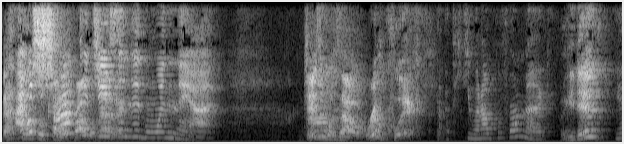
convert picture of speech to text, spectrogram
That's I was also kind of shocked that. Jason didn't win that. Jason was out real quick. I think he went out before Meg. He did. Yeah,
